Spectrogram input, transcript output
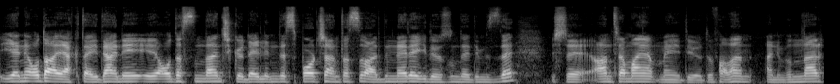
yeni o da ayaktaydı. Hani e, odasından çıkıyordu. Elinde spor çantası vardı. Nereye gidiyorsun dediğimizde işte antrenman yapmaya gidiyordu falan. Hani bunlar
